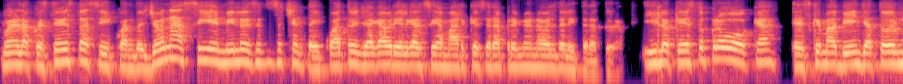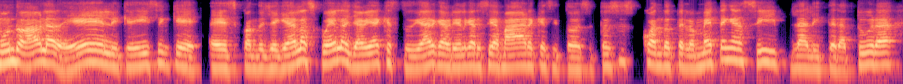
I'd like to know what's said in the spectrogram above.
Bueno, la cuestión está así, cuando yo nací en 1984 ya Gabriel García Márquez era premio Nobel de Literatura. Y lo que esto provoca es que más bien ya todo el mundo habla de él y que dicen que es cuando llegué a la escuela ya había que estudiar Gabriel García Márquez y todo eso. Entonces, cuando te lo meten así, la literatura,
